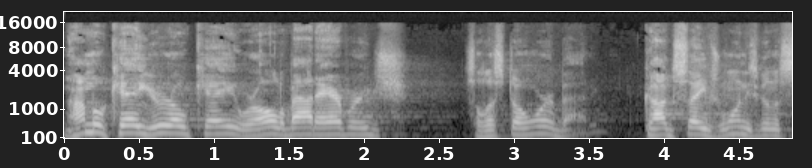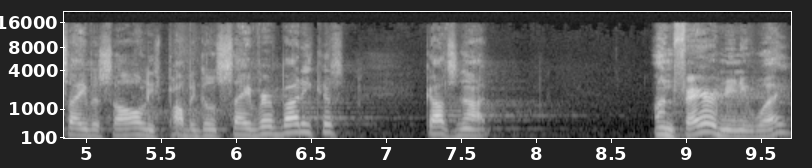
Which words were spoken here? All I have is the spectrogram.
I'm okay, you're okay, we're all about average, so let's don't worry about it. God saves one, He's going to save us all. He's probably going to save everybody because God's not unfair in any way.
